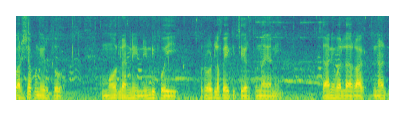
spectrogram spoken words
వర్షపు నీరుతో మోర్లన్నీ నిండిపోయి రోడ్లపైకి చేరుతున్నాయని దానివల్ల రా న-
